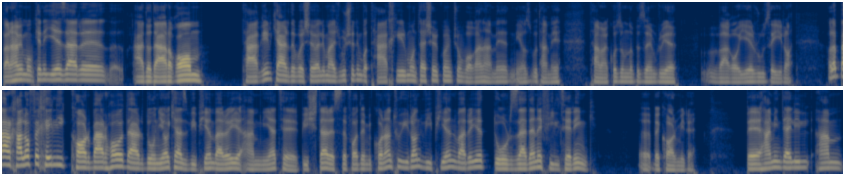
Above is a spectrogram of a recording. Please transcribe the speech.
برای همین ممکنه یه ذره اعداد ارقام تغییر کرده باشه ولی مجبور شدیم با تاخیر منتشر کنیم چون واقعا همه نیاز بود همه تمرکزمون رو بذاریم روی وقایع روز ایران. حالا برخلاف خیلی کاربرها در دنیا که از VPN برای امنیت بیشتر استفاده می‌کنن تو ایران VPN برای دور زدن فیلترینگ به کار میره. به همین دلیل هم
